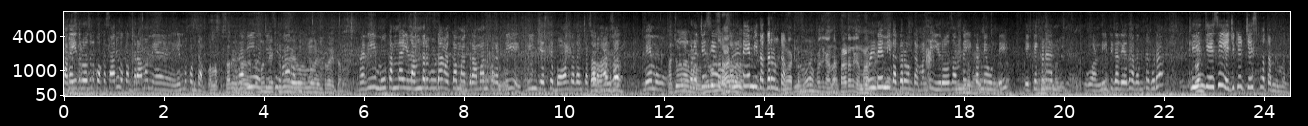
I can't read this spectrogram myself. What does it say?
పదహైదు రోజులకు ఒకసారి ఒక గ్రామం ఎన్నుకుంటాం. రవి వచ్చేసి రవి. మూకన్న వీళ్ళందరూ కూడా అక్క మా గ్రామానికి రండి. క్లీన్ చేస్తే బాగుంటదని చెప్పడం వల్ల మేము ఇక్కడ వచ్చేసి ఫుల్ డే మీ దగ్గర ఉంటాం. ఫుల్ డే మీ దగ్గర ఉంటాం. అంటే ఈ రోజంతా ఇక్కడనే ఉండి ఎక్కడెక్కడ నీట్గా లేదో అదంతా కూడా క్లీన్ చేసి ఎడ్యుకేట్ చేసిపోతాం మిమ్మల్ని.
